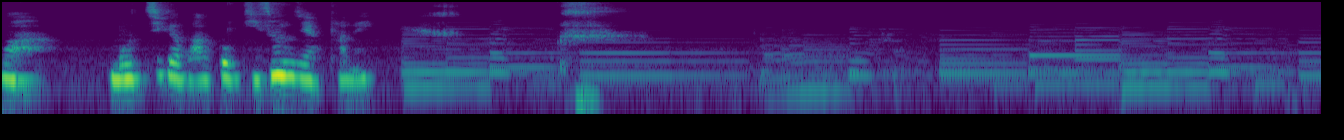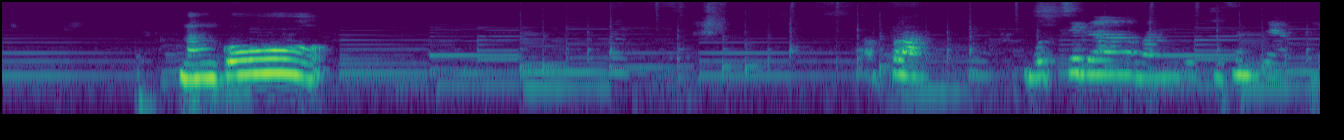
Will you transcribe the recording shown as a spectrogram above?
와 모찌가 많고 기선제압하네. 망고 아빠 모찌가 망고 기선제압해.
